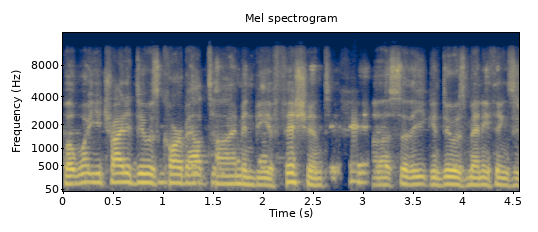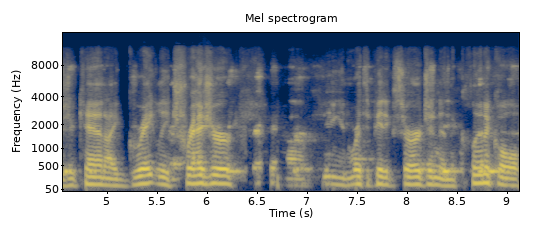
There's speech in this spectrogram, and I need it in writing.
But what you try to do is carve out time and be efficient uh, so that you can do as many things as you can. I greatly treasure uh, being an orthopedic surgeon and the clinical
